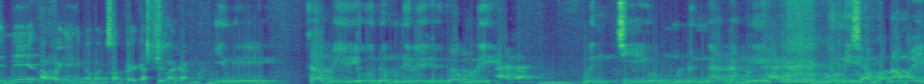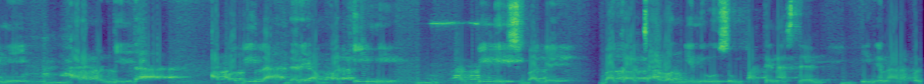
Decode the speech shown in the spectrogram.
ini apa yang ingin abang sampaikan? Silakan bang. Gini, kami itu udah menilai juga melihat, mencium, mendengar dan melihat kondisi empat nama ini. Harapan kita apabila dari empat ini terpilih sebagai bakal calon yang diusung Partai Nasdem, inilah harapan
